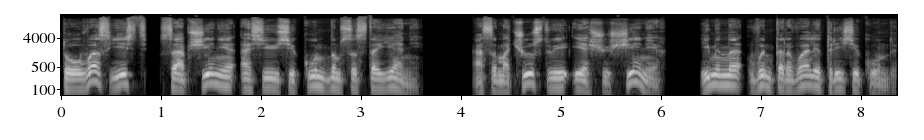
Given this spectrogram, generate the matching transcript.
то у вас есть сообщение о сиюсекундном состоянии, о самочувствии и ощущениях именно в интервале 3 секунды.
